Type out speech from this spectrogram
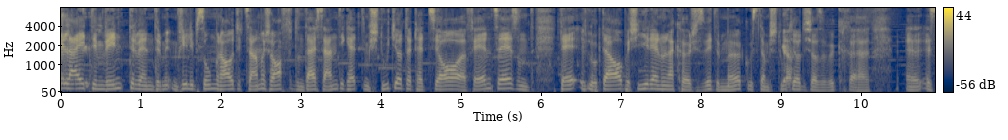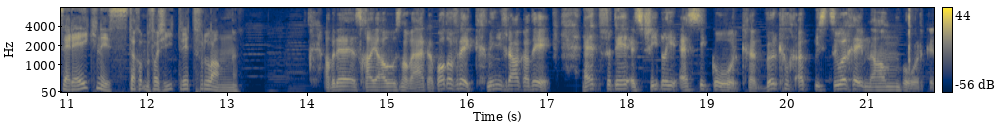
Highlight im Winter, wenn ihr mit dem Philipp Sommerhalter zusammenarbeitet und der Sendung hat im Studio, dort hat es ja ein Fernsehen und der schaut auch ab Skirennen und dann hörst du es wieder mögen aus dem Studio. Ja. Das ist also wirklich äh, äh, ein Ereignis. Da könnte man fast Eintritt verlangen. Aber äh, es kann ja alles noch werden. Bodo Frick, meine Frage an dich. Hat für dich ein Scheibli Essiggurken wirklich etwas zu suchen in einem Hamburger?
